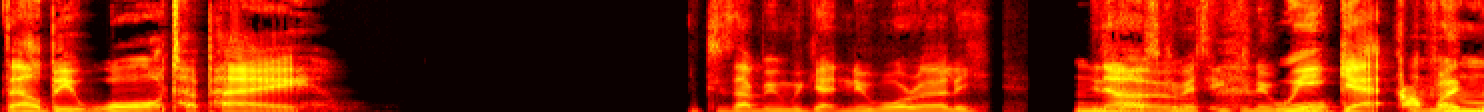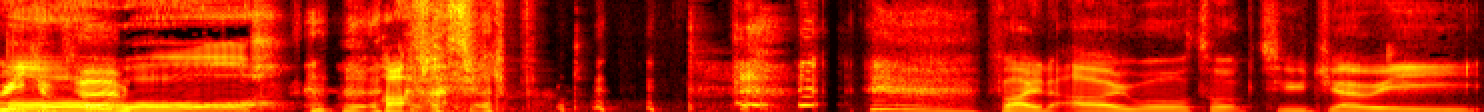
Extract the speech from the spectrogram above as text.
there'll be war to pay. Does that mean we get New War early? No, committing to New we War? get Half-Life more war. Half-Life Fine, I will talk to Joey.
